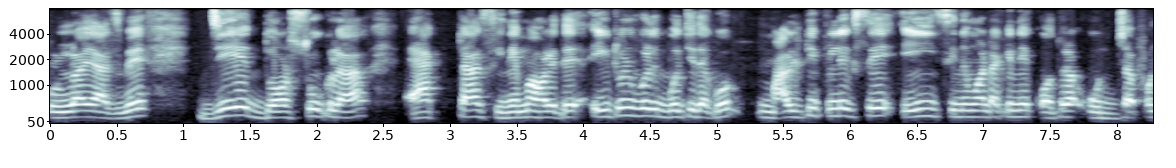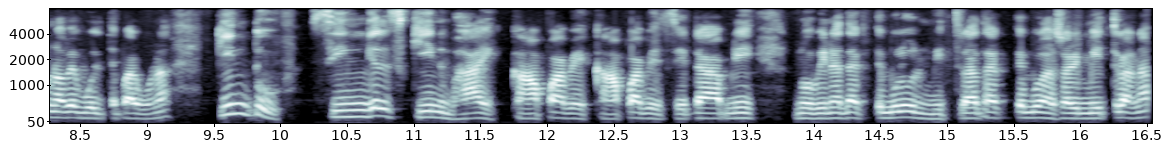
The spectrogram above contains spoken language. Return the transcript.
প্রলয় আসবে। যে দর্শকরা একটা সিনেমা হলেতে এইটুকু বলে, বলছি দেখো, মাল্টিপ্লেক্সে এই সিনেমাটাকে নিয়ে কতটা উদযাপন হবে বলতে পারব না। কিন্তু সিঙ্গেল স্ক্রিন ভাই, কাঁপাবে কাঁপাবে, সেটা আপনি নবীনা থাকতে বলুন, মিত্রা থাকতে বলুন সরি মিত্রা না,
